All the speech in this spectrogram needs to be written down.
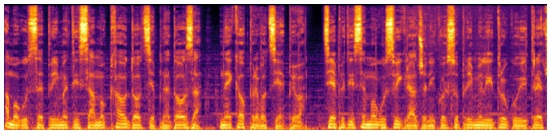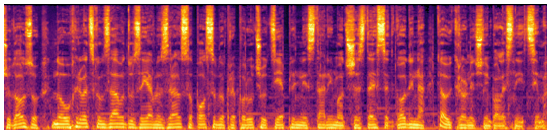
a mogu se primati samo kao docijepna doza, ne kao prvo cijepivo. Cijepiti se mogu svi građani koji su primili drugu i treću dozu, no u Hrvatskom zavodu za javno zdravstvo posebno preporučuju cijepljenje starima od 60 godina kao i kroničnim bolesnicima.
